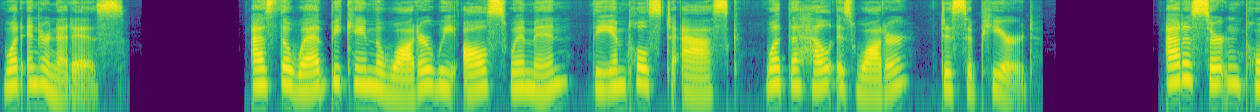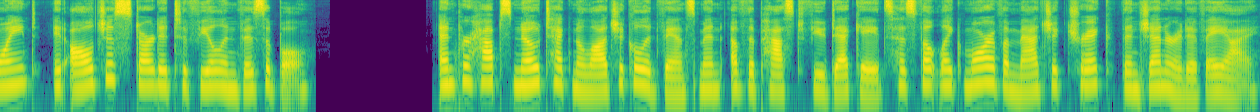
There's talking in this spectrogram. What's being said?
what internet is? As the web became the water we all swim in, the impulse to ask, what the hell is water, disappeared. At a certain point, it all just started to feel invisible and perhaps no technological advancement of the past few decades has felt like more of a magic trick than generative AI.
